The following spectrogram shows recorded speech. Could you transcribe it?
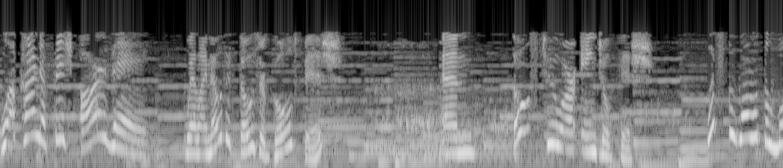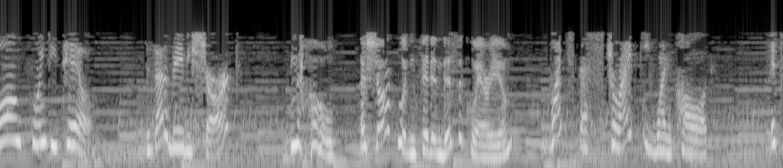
What kind of fish are they? Well, I know that those are goldfish, and those two are angelfish. What's the one with the long pointy tail? Is that a baby shark? No, a shark wouldn't fit in this aquarium. What's the stripy one called? It's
